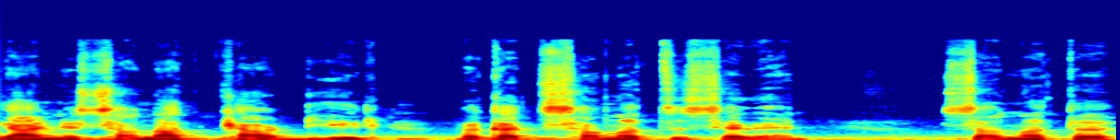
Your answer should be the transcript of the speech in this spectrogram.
Yani sanatkar değil fakat sanatı seven, sanatı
